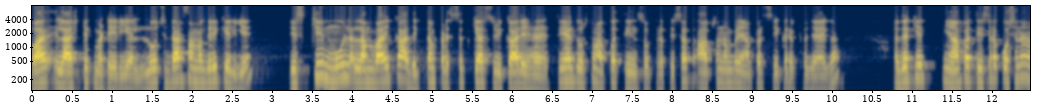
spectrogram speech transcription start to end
for elastic material लोचदार सामग्री के लिए इसकी मूल लंबाई का अधिकतम प्रतिशत क्या स्वीकार्य है? तो यह दोस्तों आपका 300 प्रतिशत ऑप्शन नंबर यहाँ पर सी करेक्ट हो जाएगा। अब देखिए, यहाँ पर तीसरा क्वेश्चन है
